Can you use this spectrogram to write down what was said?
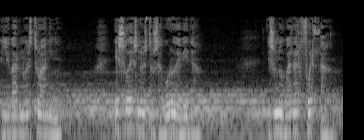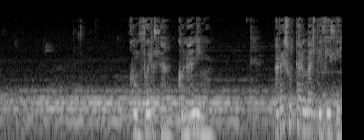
elevar nuestro ánimo. Eso es nuestro seguro de vida. Eso nos va a dar fuerza. Con fuerza, con ánimo. Va a resultar más difícil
